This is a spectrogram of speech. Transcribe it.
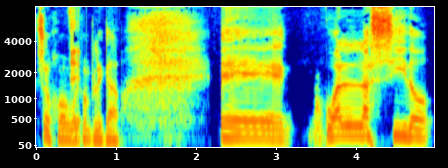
es un juego sí. muy complicado. Eh, ¿Cuál ha sido,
